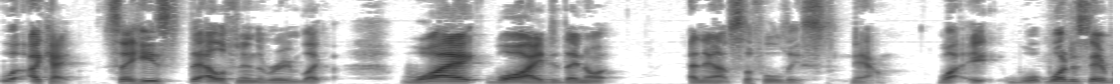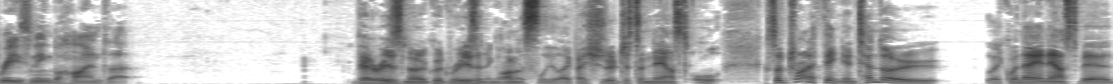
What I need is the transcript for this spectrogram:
well, okay. So here's the elephant in the room. Like, why? Why did they not announce the full list now? What? It, what, what is their reasoning behind that? there is no good reasoning, honestly. Like they should have just announced all. Because I'm trying to think, Nintendo, like when they announced their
